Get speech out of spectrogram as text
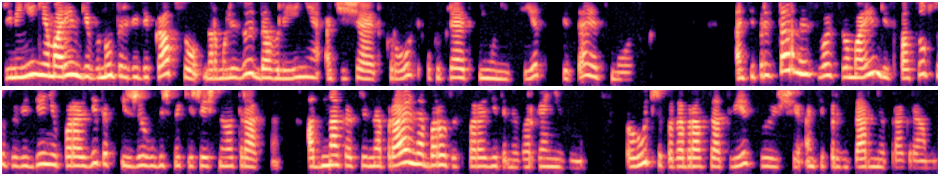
Применение моринги внутрь в виде капсул нормализует давление, очищает кровь, укрепляет иммунитет, питает мозг. Антипаразитарные свойства моринги способствуют выведению паразитов из желудочно-кишечного тракта. Однако целенаправленно бороться с паразитами в организме лучше подобрав соответствующую антипаразитарную программу.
